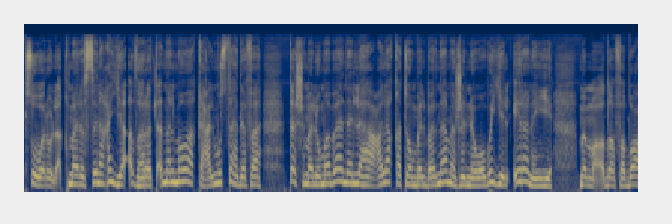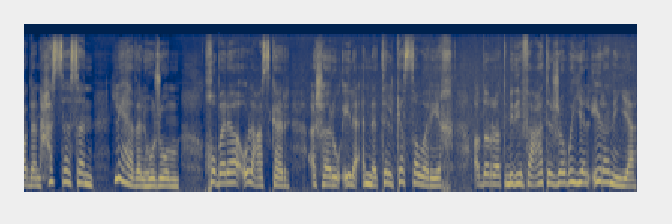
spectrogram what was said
صور الأقمار الصناعية أظهرت أن المواقع المستهدفة تشمل مبان لها علاقة بالبرنامج النووي الإيراني مما أضاف بعدا حساسا لهذا الهجوم. خبراء العسكر أشاروا إلى أن تلك الصواريخ أضرت بدفاعات الجوية الإيرانية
